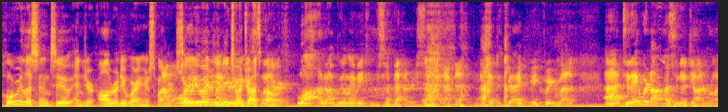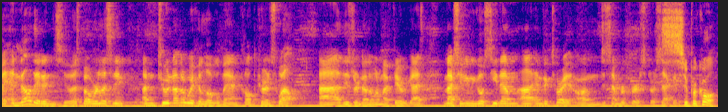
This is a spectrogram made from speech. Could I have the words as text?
Who are we listening to? And you're already wearing your sweater. I'm so you, you need to address both. Well, we only have 18% battery, so I have to, I have to, I have to be quick about it. Uh, today we're not listening to Jon and Roy, and no, they didn't sue us, but we're listening um, to another wicked local band called Current Swell. Uh, these are another one of my favorite guys. I'm actually going to go see them uh, in Victoria on December 1st or 2nd Super cool.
